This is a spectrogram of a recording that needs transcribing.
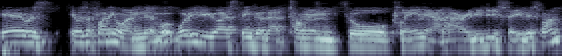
Yeah, it was it was a funny one. What, what did you guys think of that Tongan Thor clean out, Harry? Did you see this one?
